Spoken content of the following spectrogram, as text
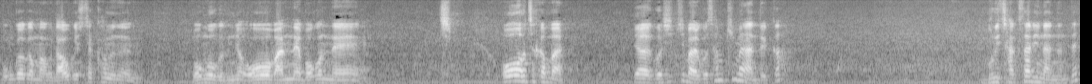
뭔가가 막 나오기 시작하면은 먹은 거거든요 오 맞네 먹었네 침. 오 잠깐만 야 그거 씹지 말고 삼키면 안 될까? 물이 작살이 났는데?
